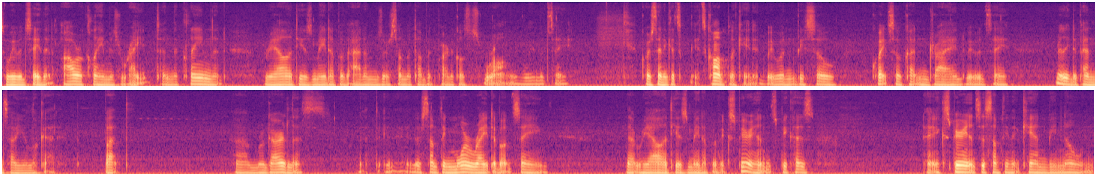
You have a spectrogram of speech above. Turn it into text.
So we would say that our claim is right, and the claim that reality is made up of atoms or subatomic particles is wrong, we would say Of course, then it gets it's complicated. We wouldn't be so quite so cut and dried. We would say, really depends how you look at it. But um, regardless, there's something more right about saying that reality is made up of experience because experience is something that can be known.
